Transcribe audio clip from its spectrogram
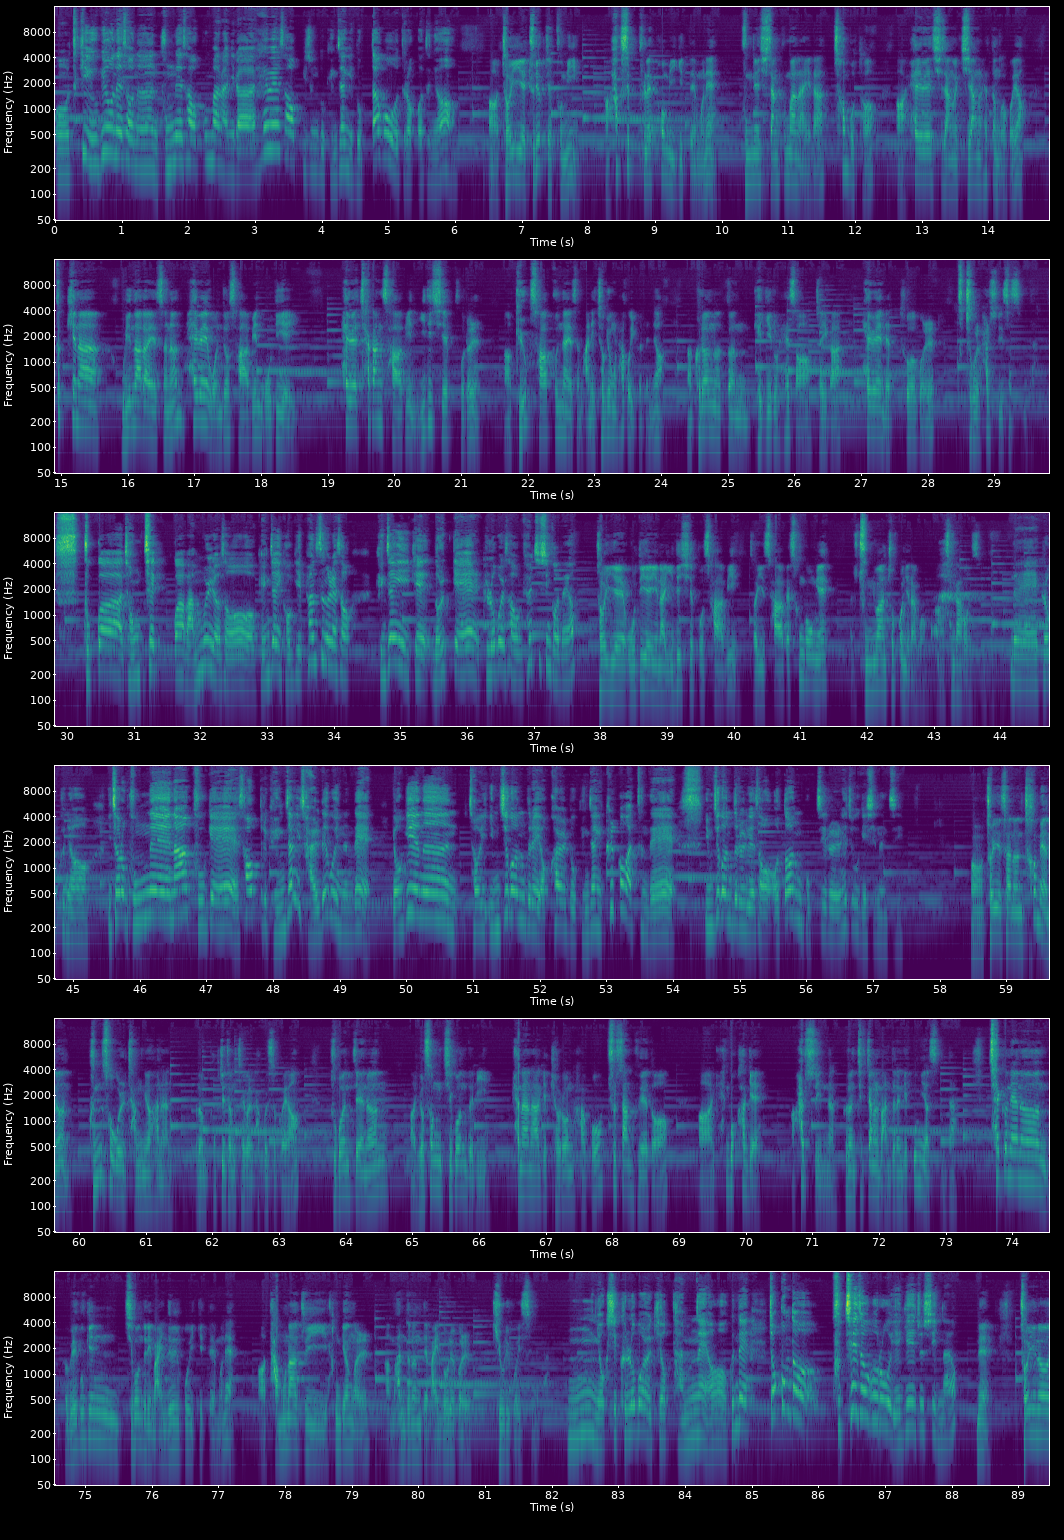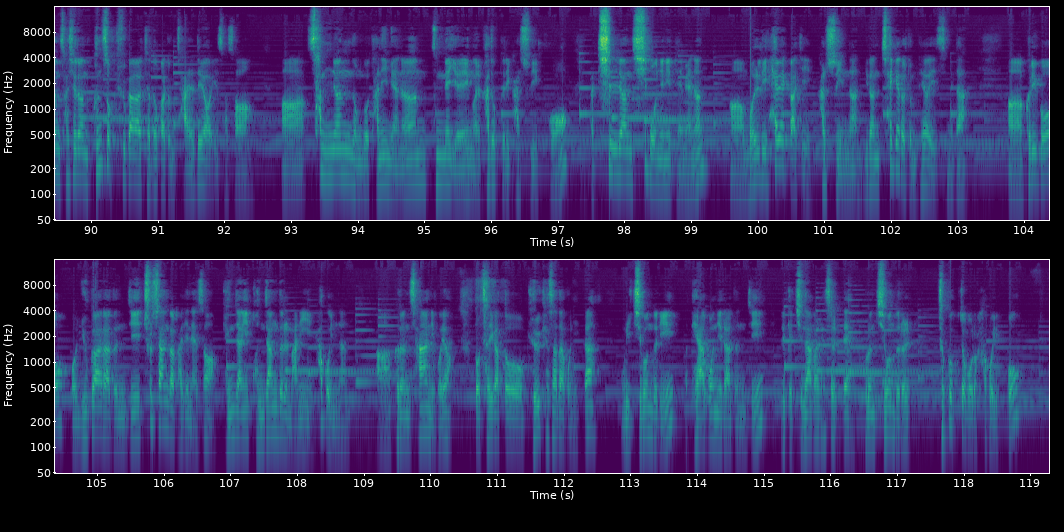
어, 특히 유비온에서는 국내 사업뿐만 아니라 해외 사업 비중도 굉장히 높다고 들었거든요. 어, 저희의 주력 제품이 어, 학습 플랫폼이기 때문에 국내 시장뿐만 아니라 처음부터 어, 해외 시장을 지향을 했던 거고요. 특히나 우리나라에서는 해외 원조 사업인 ODA, 해외 차관 사업인 EDCF를 어, 교육 사업 분야에서 많이 적용을 하고 있거든요. 어, 그런 어떤 계기로 해서 저희가 해외 네트워크를 구축을 할 수 있었습니다. 국가 정책과 맞물려서 굉장히 거기에 편승을 해서 굉장히 이렇게 넓게 글로벌 사업을 펼치신 거네요. 저희의 ODA나 EDCF 사업이 저희 사업의 성공에 아주 중요한 조건이라고 어, 생각하고 있습니다. 네, 그렇군요. 이처럼 국내나 국외 사업들이 굉장히 잘 되고 있는데 여기에는 저희 임직원들의 역할도 굉장히 클 것 같은데 임직원들을 위해서 어떤 복지를 해주고 계시는지. 어, 저희 회사는 처음에는 근속을 장려하는 그런 복지 정책을 갖고 있었고요. 두 번째는 어, 여성 직원들이 편안하게 결혼하고 출산 후에도 어, 행복하게 할 수 있는 그런 직장을 만드는 게 꿈이었습니다. 최근에는 그 외국인 직원들이 많이 늘고 있기 때문에 어, 다문화주의 환경을 어, 만드는 데 많이 노력을 기울이고 있습니다. 음, 역시 글로벌 기업 답네요. 근데 조금 더 구체적으로 얘기해 줄 수 있나요? 네, 저희는 사실은 근속 휴가 제도가 좀 잘 되어 있어서 어, 3년 정도 다니면은 국내 여행을 가족들이 갈 수 있고 7년, 15년이 되면은 어, 멀리 해외까지 갈 수 있는 이런 체계로 좀 되어 있습니다. 어, 그리고 뭐 육아라든지 출산과 관련해서 굉장히 권장들을 많이 하고 있는 어, 그런 사안이고요. 또 저희가 또 교육회사다 보니까 우리 직원들이 대학원이라든지 이렇게 진학을 했을 때 그런 지원들을 적극적으로 하고 있고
